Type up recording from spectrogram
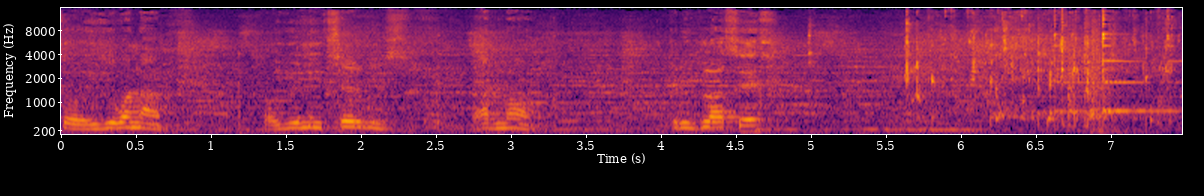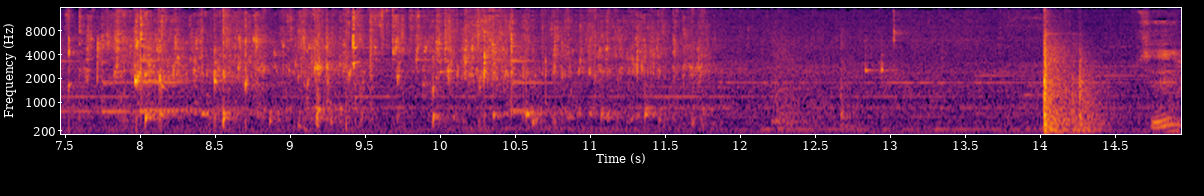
So if you wanna, or you need service, I don't know, three glasses, See?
